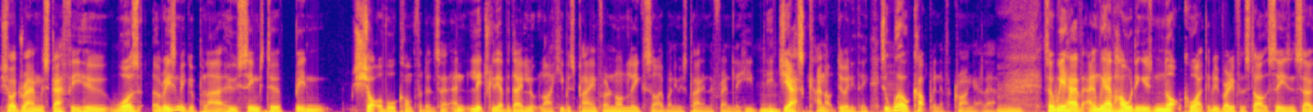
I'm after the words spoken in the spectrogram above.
Shkodran Mustafi, who was a reasonably good player, who seems to have been shot of all confidence, and, and literally the other day looked like he was playing for a non-league side when he was playing in the friendly. He he mm. just cannot do anything. He's a mm. World Cup winner for crying out loud. Mm. So we have, and we have Holding, who's not quite going to be ready for the start of the season. So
